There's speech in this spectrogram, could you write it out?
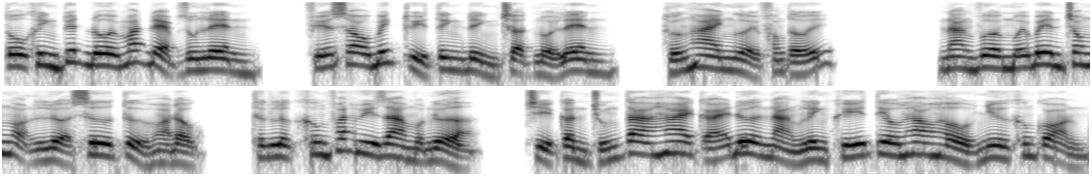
Tô khinh tuyết đôi mắt đẹp run lên, phía sau bích thủy tinh đỉnh chợt nổi lên, hướng hai người phong tới. Nàng vừa mới bên trong ngọn lửa sư tử hòa độc, thực lực không phát huy ra một nửa, chỉ cần chúng ta hai cái đưa nàng linh khí tiêu hao hầu như không còn,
